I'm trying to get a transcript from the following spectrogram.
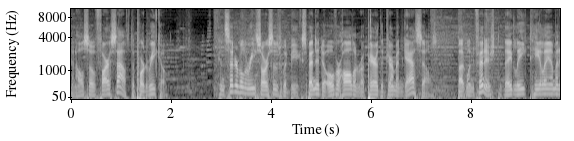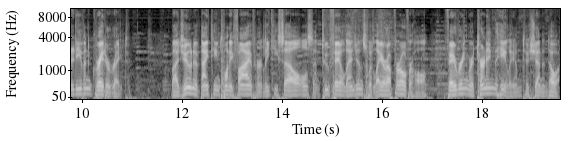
and also far south to Puerto Rico. Considerable resources would be expended to overhaul and repair the German gas cells, but when finished, they leaked helium at an even greater rate. By June of 1925, her leaky cells and two failed engines would layer up for overhaul, favoring returning the helium to Shenandoah.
